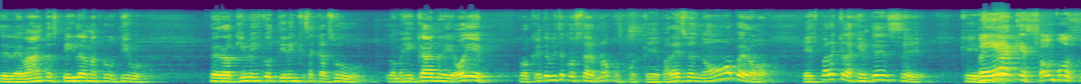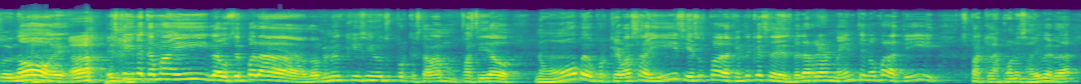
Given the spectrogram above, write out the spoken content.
Te levantas, pilas, más productivo. Pero aquí en México tienen que sacar su lo mexicano y, oye, ¿por qué te fuiste a acostar? No, pues porque para eso es, no, pero es para que la gente se... Que Vea que somos. No, eh, Ah. es que hay una cama ahí y la usé para dormirme 15 minutos porque estaba fastidiado. No, pero ¿por qué vas ahí? Si eso es para la gente que se desvela realmente, no para ti. Pues para que la pones ahí, ¿verdad?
